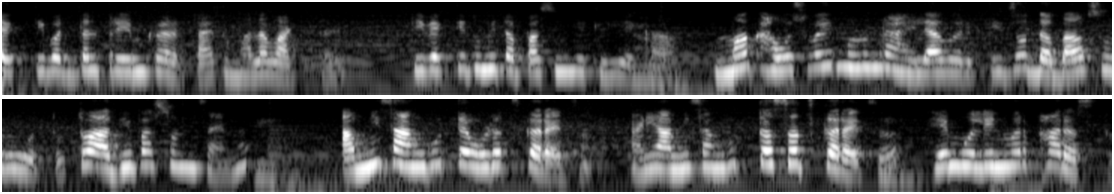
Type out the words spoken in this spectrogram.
व्यक्तीबद्दल प्रेम करताय तुम्हाला वाटतंय. ती व्यक्ती तुम्ही तपासून घेतली आहे का मग हाऊसवाईफ म्हणून राहिल्यावरती जो दबाव सुरू होतो तो आधीपासूनच आहे ना? आम्ही सांगू तेवढंच करायचं आणि आम्ही सांगू तसंच करायचं हे मुलींवर फार असतं.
